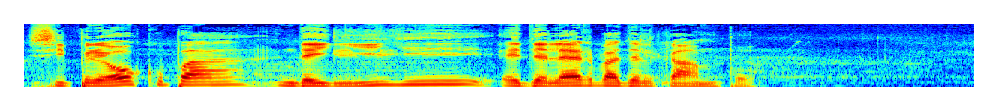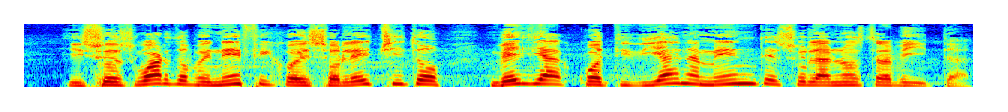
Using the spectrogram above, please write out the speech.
si preoccupa dei gigli e dell'erba del campo. Il suo sguardo benefico e sollecito veglia quotidianamente sulla nostra vita.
